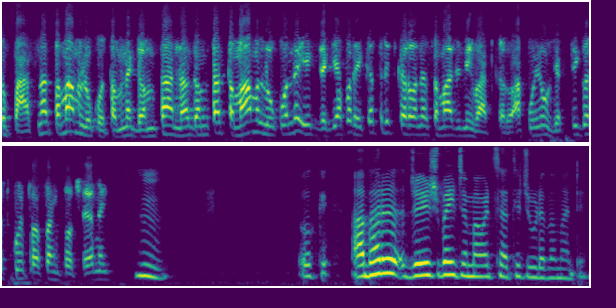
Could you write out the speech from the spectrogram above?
તો પાસના તમામ લોકો, તમને ગમતા, ન ગમતા તમામ લોકોને એક જગ્યા પર એકત્રિત કરો અને સમાજની વાત કરો. આ કોઈનો વ્યક્તિગત કોઈ પ્રસંગ તો છે નહીં. ઓકે. આભાર જયેશભાઈ જમાવટ સાથે જોડાવા માટે.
